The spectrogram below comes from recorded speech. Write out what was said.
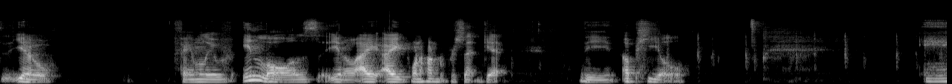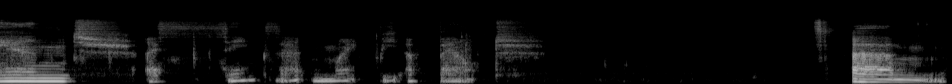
you know family of in-laws you know I, I 100% get the appeal. And I think that might be about um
